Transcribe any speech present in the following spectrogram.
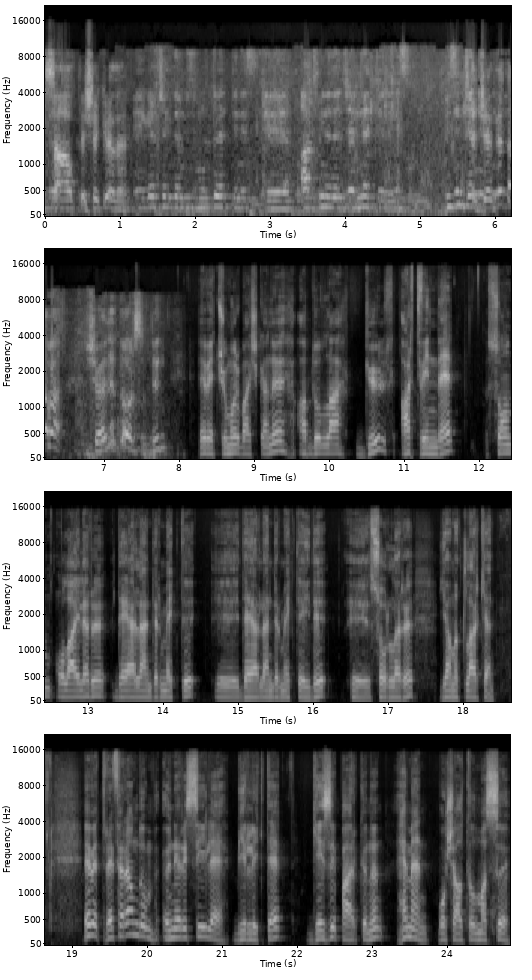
Sağ ol, teşekkür ederim. Ee, gerçekten bizi mutlu ettiniz. Ee, Artvin'e de cennet dediniz. Bizim cennet, Cennet ama şöyle doğrusu dün Evet Cumhurbaşkanı Abdullah Gül Artvin'de son olayları değerlendirmekti, e, değerlendirmekteydi e, soruları yanıtlarken. Evet referandum önerisiyle birlikte Gezi Parkı'nın hemen boşaltılması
